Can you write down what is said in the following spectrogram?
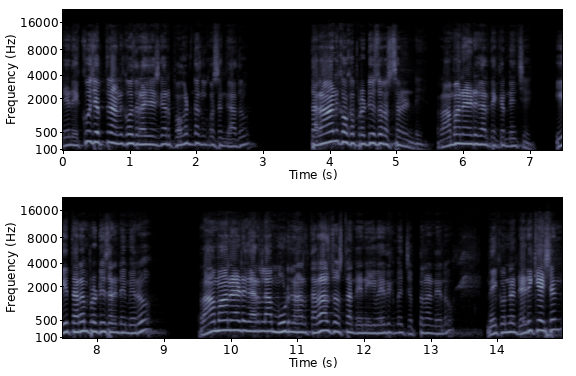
నేను ఎక్కువ చెప్తున్నాను అనుకోవద్దు రాజేష్ గారు పొగడ్తల కోసం కాదు. తరానికి ఒక ప్రొడ్యూసర్ వస్తారండి రామానాయుడు గారి దగ్గర నుంచి. ఈ తరం ప్రొడ్యూసర్ అండి మీరు. రామానాయుడు గారిలా మూడు నాలుగు తరాలు చూస్తాను నేను ఈ వేదిక మీద చెప్తున్నాను నేను. మీకున్న డెడికేషన్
